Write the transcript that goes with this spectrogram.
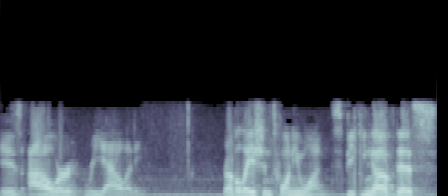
is our reality. Revelation 21. Speaking of this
